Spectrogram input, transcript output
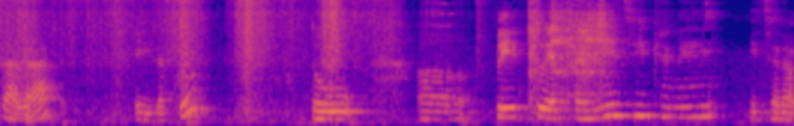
স্যালাড এই দেখো, তো প্লেট তো একটা নিয়েছি এখানে, এছাড়াও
